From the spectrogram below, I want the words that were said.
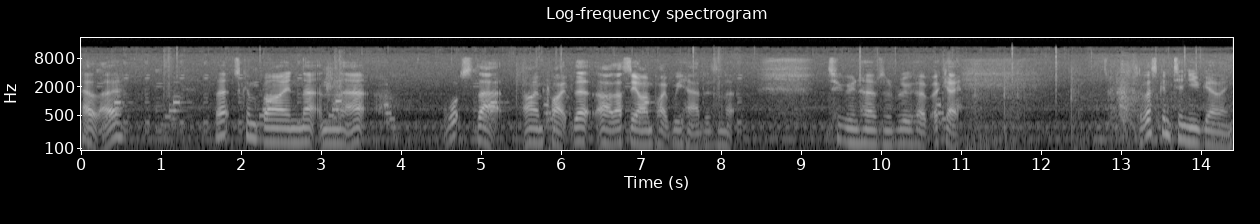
Hello. Let's combine that and that. What's that? Iron pipe. That, oh, that's the iron pipe we had, isn't it? Two green herbs and a blue herb. Okay. So let's continue going.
